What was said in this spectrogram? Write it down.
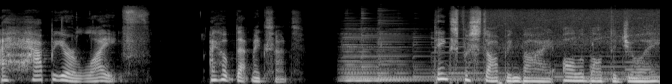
a happier life. I hope that makes sense. Thanks for stopping by All About the Joy.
